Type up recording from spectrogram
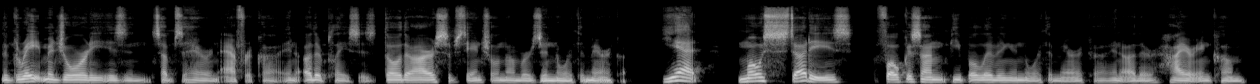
The great majority is in sub Saharan Africa and other places, though there are substantial numbers in North America. Yet, most studies focus on people living in North America and other higher income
